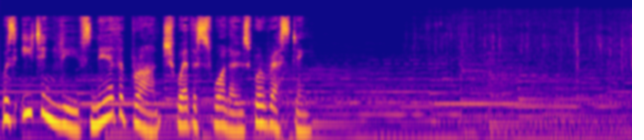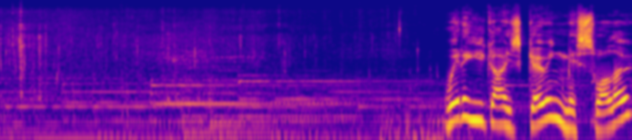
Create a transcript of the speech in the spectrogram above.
was eating leaves near the branch where the swallows were resting. Where are you guys going, Miss Swallow?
